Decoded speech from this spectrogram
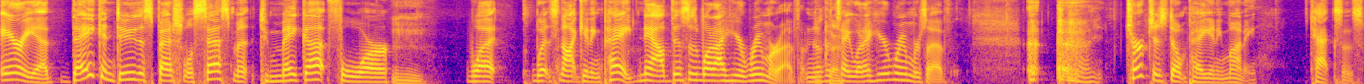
area they can do the special assessment to make up for mm-hmm. what what's not getting paid. Now this is what i hear rumor of. I'm not going to tell you what i hear rumors of churches don't pay any money taxes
